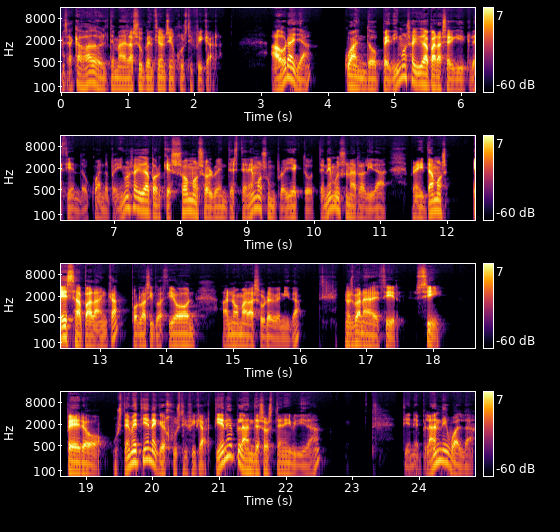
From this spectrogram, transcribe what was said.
se ha acabado el tema de la subvención sin justificar. Ahora ya, cuando pedimos ayuda para seguir creciendo, cuando pedimos ayuda porque somos solventes, tenemos un proyecto, tenemos una realidad, pero necesitamos esa palanca por la situación anómala sobrevenida, nos van a decir, sí, pero usted me tiene que justificar, ¿tiene plan de sostenibilidad? ¿Tiene plan de igualdad?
